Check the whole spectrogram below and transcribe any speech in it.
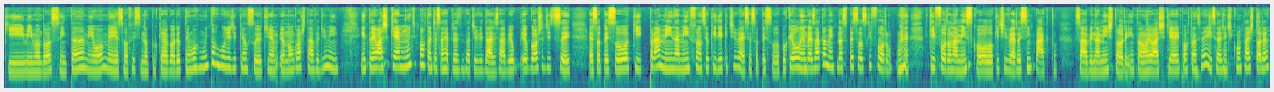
que me mandou assim, Tami, eu amei essa oficina, porque agora eu tenho muito orgulho de quem eu sou, eu, tinha, eu não gostava de mim. Então eu acho que é muito importante essa representatividade, sabe? Eu, eu gosto de ser essa pessoa que, para mim, na minha infância, eu queria que tivesse essa pessoa, porque eu lembro exatamente das pessoas que foram, que foram na minha escola, ou que tiveram esse impacto, sabe, na minha história. Então eu acho que a importância é isso, é a gente contar a história,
